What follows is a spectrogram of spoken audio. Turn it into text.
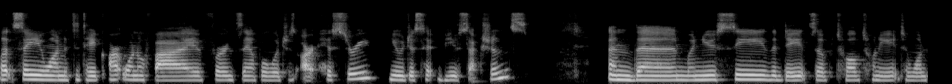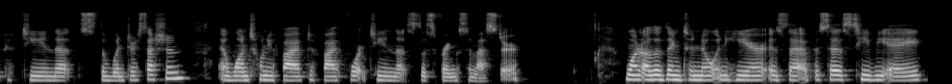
Let's say you wanted to take Art 105, for example, which is art history. You would just hit view sections. And then when you see the dates of 1228 to 115, that's the winter session, and 125 to 514, that's the spring semester. One other thing to note in here is that if it says TBA,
